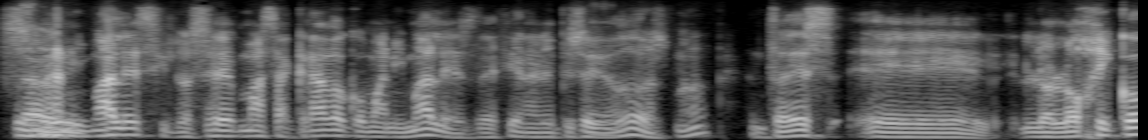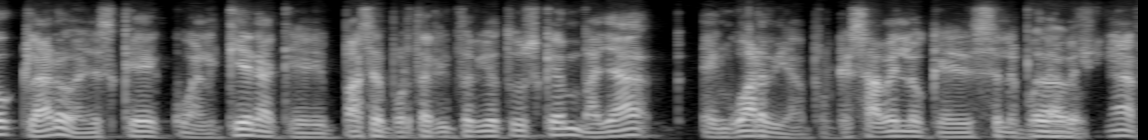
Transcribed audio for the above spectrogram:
Son animales y los he masacrado como animales, decía en el episodio 2, ¿no? Entonces, eh, lo lógico, claro, es que cualquiera que pase por territorio Tusken vaya en guardia, porque sabe lo que se le puede Claro. avecinar.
